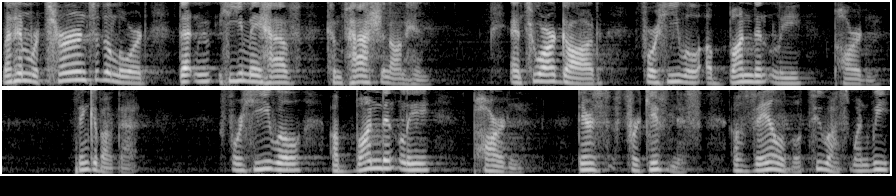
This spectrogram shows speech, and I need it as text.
Let him return to the Lord that he may have compassion on him, and to our God, for he will abundantly pardon. Think about that. For he will abundantly pardon. There's forgiveness available to us when we,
